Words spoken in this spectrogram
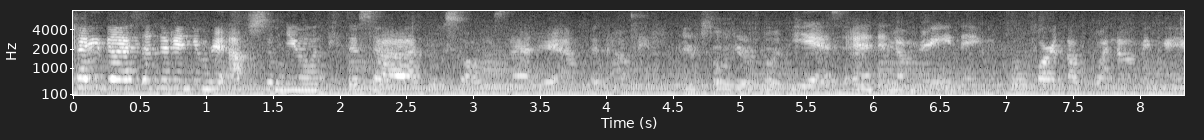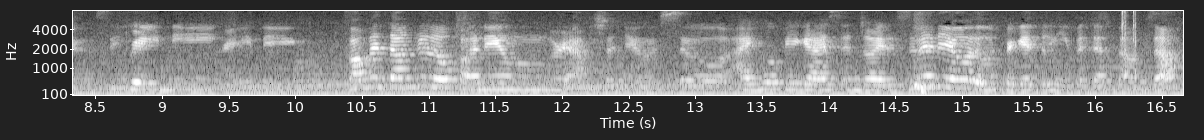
Kayo guys, ano rin yung reaction niyo dito sa two songs na react na namin? Your soul, your body. Yes, and in the raining. So, for top 1 namin ngayon si Raining. Raining. Comment down below kung ano yung reaction niyo. So, I hope you guys enjoy this video. Don't forget to leave it a thumbs up.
